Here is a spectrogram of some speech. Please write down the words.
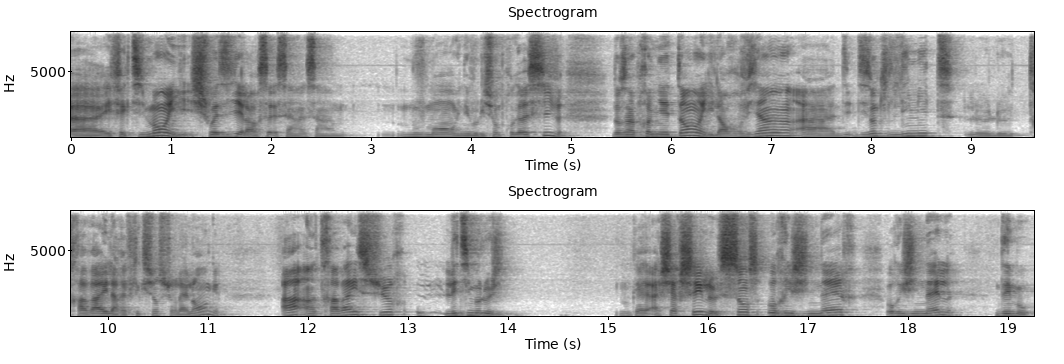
Euh, effectivement, il choisit, alors c'est un, mouvement, une évolution progressive. Dans un premier temps, il en revient à, disons qu'il limite le, travail, la réflexion sur la langue, à un travail sur l'étymologie. Donc à, à, chercher le sens originaire, originel des mots.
